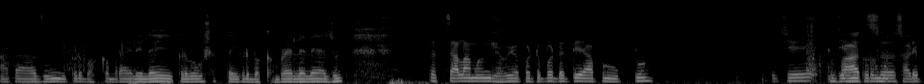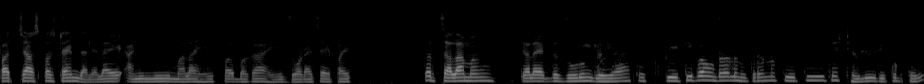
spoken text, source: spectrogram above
आता अजून इकडं भक्कम राहिलेलं आहे. इकडं बघू शकता इकडं भक्कम राहिलेलं आहे अजून. तर चला मग घेऊया पटपट ते आपण उपटून. त्याचे पाच साडेपाचच्या आसपास टाईम झालेला आहे आणि मी मला हे प बघा हे जोडायचं आहे पाईप. तर चला मग त्याला एकदा जोडून घेऊया. तर पेटी पाहून राहिलो मित्रांनो. पेटी इथेच ठेवली होती कुठंतरी.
